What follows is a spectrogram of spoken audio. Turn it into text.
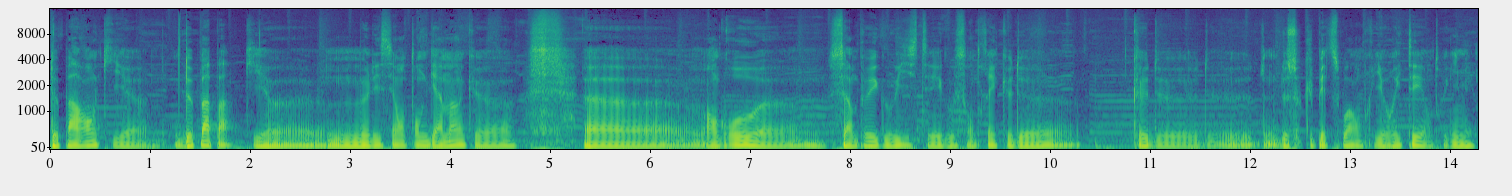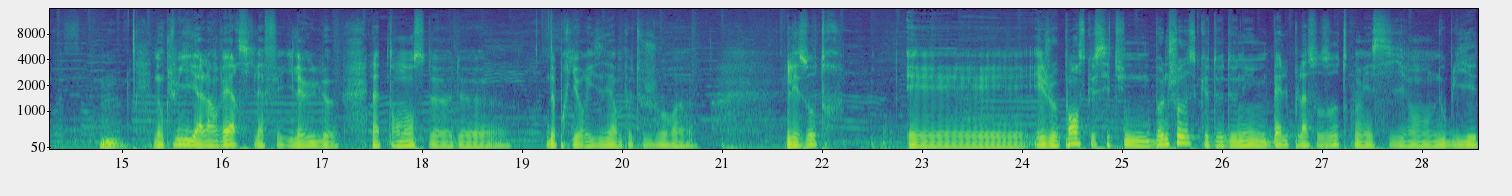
de parents qui euh, de papa qui euh, me laissait entendre gamin que euh, en gros c'est un peu égoïste et égocentré que de que de, de, de- de s'occuper de soi en priorité entre guillemets Hmm. donc lui, à l'inverse, il a fait, il a eu le- la tendance de, prioriser un peu toujours les autres. Et, et je pense que c'est une bonne chose que de donner une belle place aux autres, mais si on oubliait,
